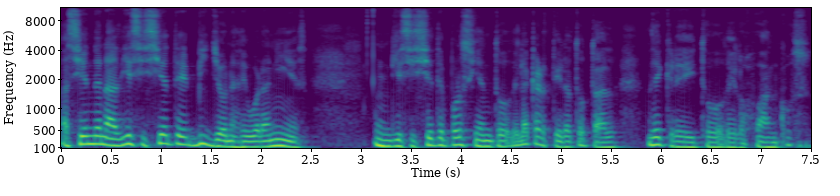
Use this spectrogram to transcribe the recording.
ascienden a 17 billones de guaraníes, un 17% de la cartera total de crédito de los bancos.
